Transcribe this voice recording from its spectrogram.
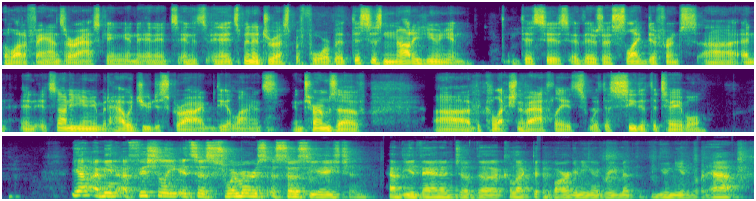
a lot of fans are asking, and, and, it's, and, it's, and it's been addressed before, but this is not a union this is there's a slight difference, uh, and, and, it's not a union, but how would you describe the alliance in terms of uh, the collection of athletes with a seat at the table? Yeah, I mean, officially, it's a swimmers association. Have the advantage of the collective bargaining agreement that the union would have.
